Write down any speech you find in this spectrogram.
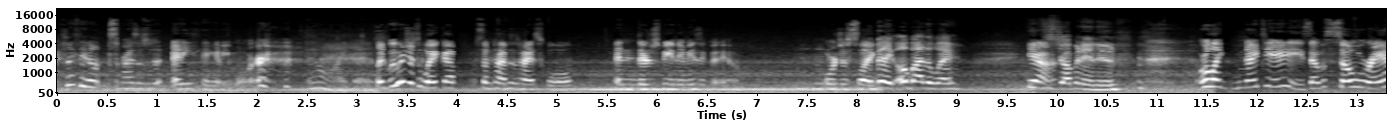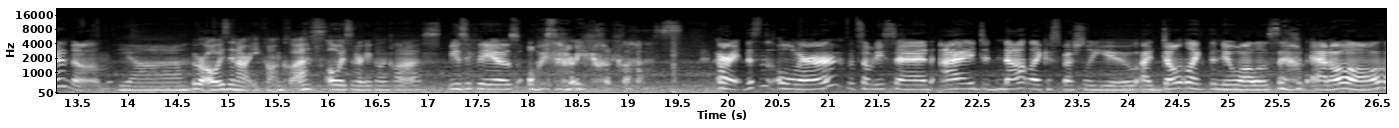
I feel like they don't surprise us with anything anymore. I don't like it. like we would just wake up sometimes in high school and there'd just be a new music video. Mm-hmm. Or just like, be like, oh, by the way, yeah. just dropping at noon. Or like 1980s. That was so random. Yeah. We were always in our econ class. Always in our econ class. Music videos, always in our econ class. All right, this is older, but somebody said, I did not like Especially You. I don't like the new Wallow sound at all.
